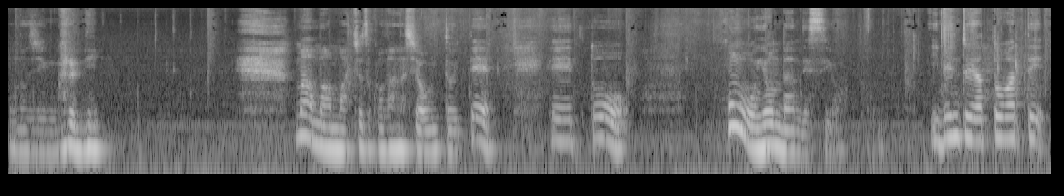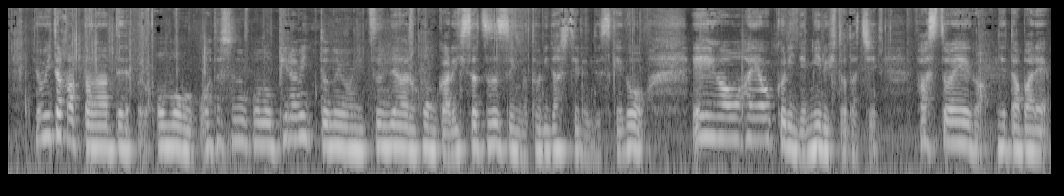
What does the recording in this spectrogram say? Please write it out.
このジングルに。まあまあまあちょっとこの話は置いといて。えっ、と本を読んだんですよ。イベントやっと終わって読みたかったなって思う。私のこのピラミッドのように積んである本から1冊ずつ今取り出してるんですけど映画を早送りで見る人たち。ファスト映画ネタバレ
